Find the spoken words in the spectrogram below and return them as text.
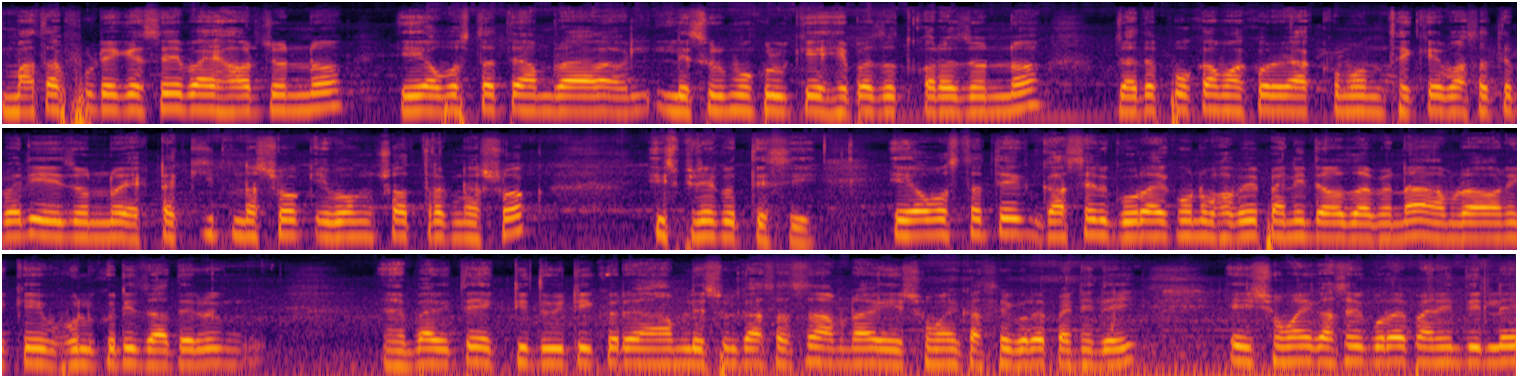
মাথা ফুটে গেছে বাই হওয়ার জন্য, এই অবস্থাতে আমরা লেসুর মুকুলকে হেফাজত করার জন্য যাতে পোকামাকড়ের আক্রমণ থেকে বাঁচাতে পারি, এই জন্য একটা কীটনাশক এবং ছত্রাকনাশক স্প্রে করতেছি। এই অবস্থাতে গাছের গোড়ায় কোনোভাবে পানি দেওয়া যাবে না। আমরা অনেকেই ভুল করি, যাদের বাড়িতে একটি দুইটি করে আম, লেচুর গাছ আছে, আমরা এই সময় গাছের গোড়ায় পানি দেই। এই সময় গাছের গোড়ায় পানি দিলে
